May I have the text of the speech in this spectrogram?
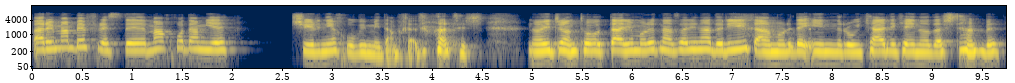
برای من بفرسته. من خودم یه شیرنی خوبی میدم خدمتش. نایی جان تو در این مورد نظری نداری؟ در مورد این روی کردی که اینا داشتن به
